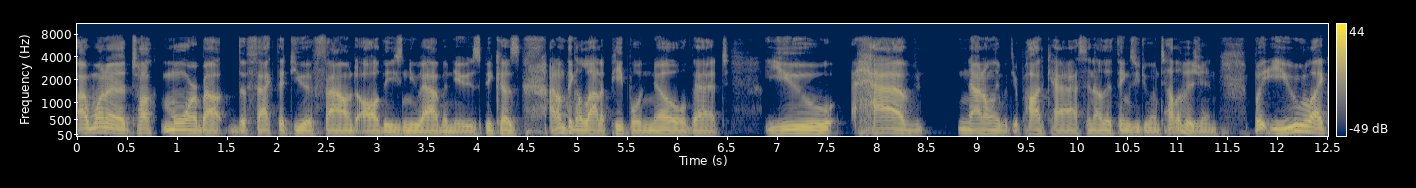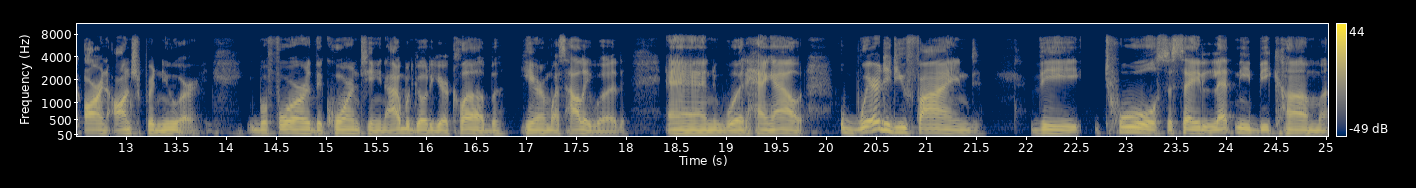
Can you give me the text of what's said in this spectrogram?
I want to talk more about the fact that you have found all these new avenues because I don't think a lot of people know that you have not only with your podcast and other things you do on television, but you like are an entrepreneur. Before the quarantine, I would go to your club here in West Hollywood and would hang out. Where did you find the tools to say, let me become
